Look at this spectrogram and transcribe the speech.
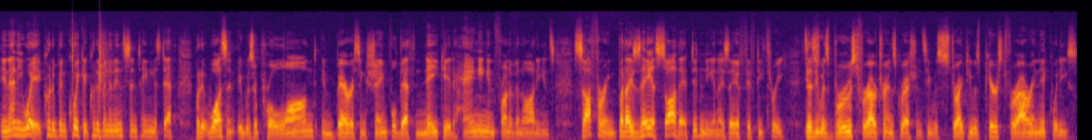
in any way. It could have been quick, it could have been an instantaneous death, but it wasn't. It was a prolonged, embarrassing, shameful death, naked, hanging in front of an audience, suffering. But Isaiah saw that, didn't he? In Isaiah 53. It says he was bruised for our transgressions, he was striped, he was pierced for our iniquities.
